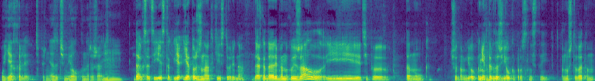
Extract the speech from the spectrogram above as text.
уехали, теперь незачем елку наряжать. Да, кстати, есть так... я, я тоже знаю такие истории, да. Да, когда ребенок уезжал, и типа, да ну, что там, ел- у некоторых даже елка просто не стоит, потому что в этом,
